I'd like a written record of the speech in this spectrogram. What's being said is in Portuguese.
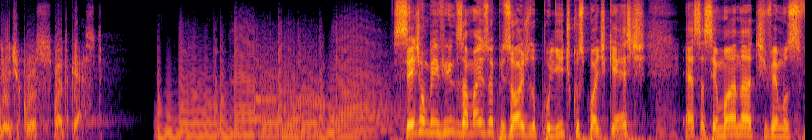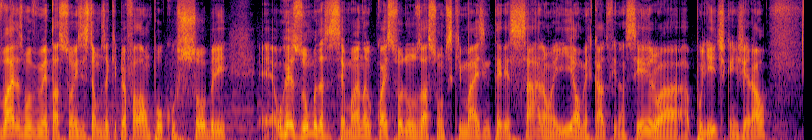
Políticos Podcast. Sejam bem-vindos a mais um episódio do Políticos Podcast. Essa semana tivemos várias movimentações, estamos aqui para falar um pouco sobre é, o resumo dessa semana, quais foram os assuntos que mais interessaram aí ao mercado financeiro, à, à política em geral.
